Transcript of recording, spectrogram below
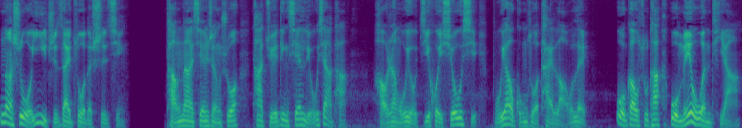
那是我一直在做的事情。唐纳先生说他决定先留下他，好让我有机会休息，不要工作太劳累。我告诉他我没有问题啊，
